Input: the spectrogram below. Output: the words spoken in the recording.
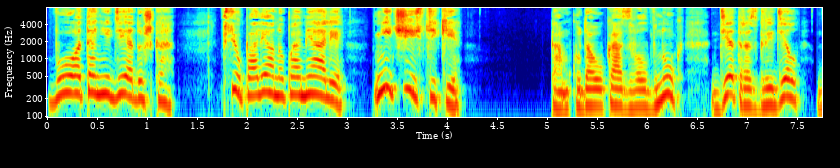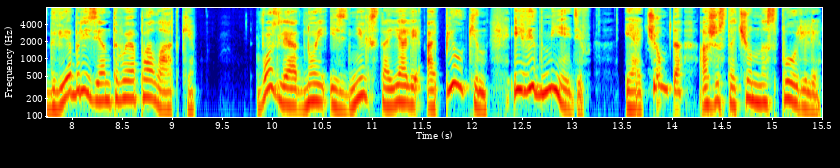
«Вот они, дедушка! Всю поляну помяли! Нечистики!» Там, куда указывал внук, дед разглядел две брезентовые палатки. Возле одной из них стояли Опилкин и Ведмедев и о чем-то ожесточенно спорили.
